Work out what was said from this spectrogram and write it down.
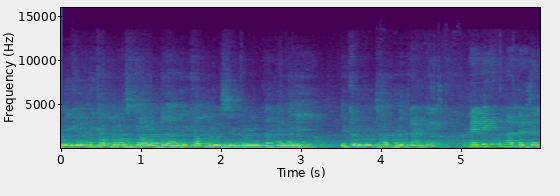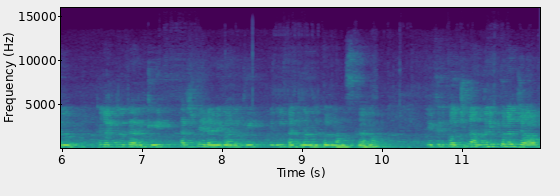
మీకు ఎన్ని కంపెనీస్ కావాలంటే అన్ని కంపెనీస్ ఇంటర్వ్యూకి అటెండ్ అయ్యి ఇక్కడికి వచ్చిన ప్రతి అండి వేదిక పెద్దలు కలెక్టర్ గారికి లక్ష్మీ రవి గారికి మిగిలిన పెద్దలందుకులు నమస్కారం. ఇక్కడికి వచ్చిన అందరికీ కూడా జాబ్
